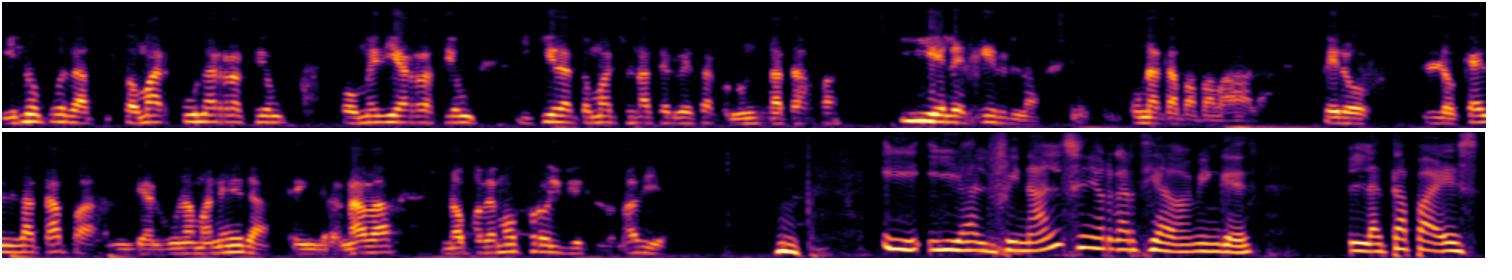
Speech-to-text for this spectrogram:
y no pueda tomar una ración o media ración y quiera tomarse una cerveza con una tapa y elegirla, una tapa pavada. Pero lo que es la tapa, de alguna manera, en Granada, no podemos prohibirlo nadie. Y, y al final, señor García Domínguez, ¿la tapa es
